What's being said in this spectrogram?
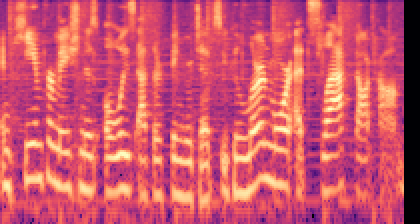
and key information is always at their fingertips. You can learn more at slack.com.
